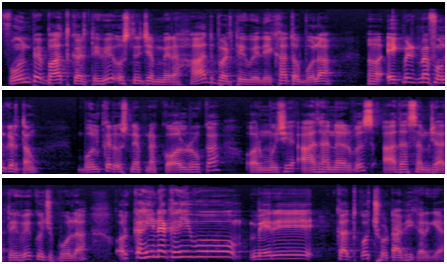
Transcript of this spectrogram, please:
फ़ोन पे बात करते हुए उसने जब मेरा हाथ बढ़ते हुए देखा तो बोला एक मिनट मैं फ़ोन करता हूँ। बोलकर उसने अपना कॉल रोका और मुझे आधा नर्वस, आधा समझाते हुए कुछ बोला और कहीं ना कहीं वो मेरे कद को छोटा भी कर गया।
